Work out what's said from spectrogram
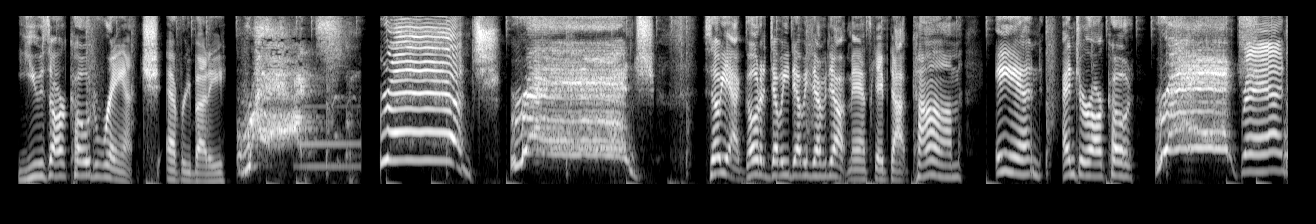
use our code RANCH, everybody. Ranch. Ranch! RANCH! So yeah, go to www.manscaped.com and enter our code RANCH Ranch.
